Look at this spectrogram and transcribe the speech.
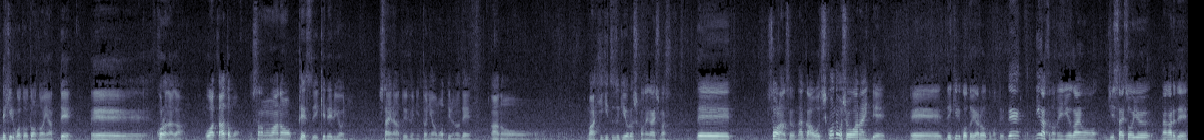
うできることをどんどんやって、えー、コロナが終わった後もそのままのペースでいけれるようにしたいなというふうにトニーは思っているので、あのー、まあ、引き続きよろしくお願いします。でそうなんですよ。なんか落ち込んでもしょうがないんで、えー、できることをやろうと思って。で2月のメニュー替えも実際そういう流れで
